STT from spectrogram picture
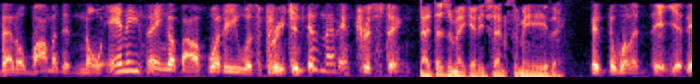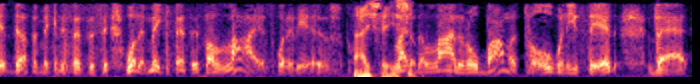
that Obama didn't know anything about what he was preaching. Isn't that interesting? That doesn't make any sense to me either. It, well, it, it, it doesn't make any sense. To say, well, it makes sense. It's a lie is what it is. I see. Like So- the lie that Obama told when he said that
